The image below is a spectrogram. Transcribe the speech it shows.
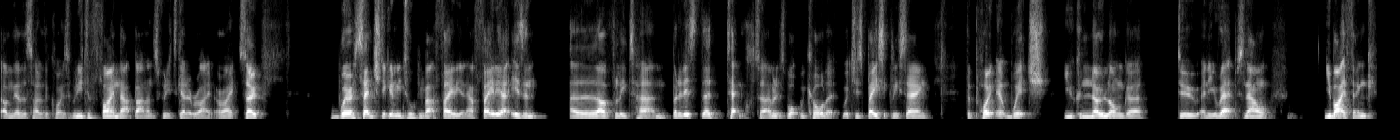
on the other side of the coin so we need to find that balance we need to get it right all right so we're essentially going to be talking about failure now failure isn't a lovely term but it is the technical term and it's what we call it which is basically saying the point at which you can no longer do any reps. Now you might think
